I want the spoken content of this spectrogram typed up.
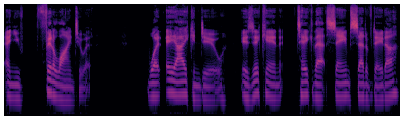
and you fit a line to it what ai can do is it can take that same set of data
